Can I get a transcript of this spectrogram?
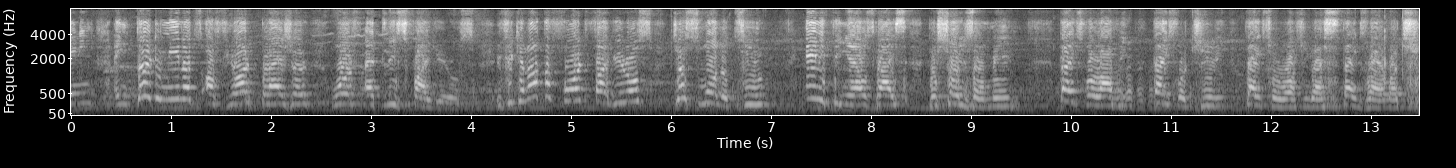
in 30 minutes of your pleasure worth at least 5 euros. If you cannot afford 5 euros, just one or two. Anything else, guys, the show is on me. Thanks for laughing, thanks for cheering, thanks for watching, guys. Thanks very much.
